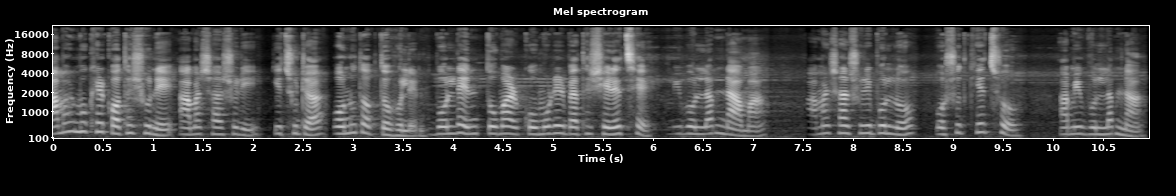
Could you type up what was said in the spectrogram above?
আমার মুখের কথা শুনে আমার শাশুড়ি কিছুটা অনুতপ্ত হলেন। বললেন, তোমার কোমরের ব্যথা সেরেছে? আমি বললাম, না, মা। আমার শাশুড়ি বলল, ওষুধ খেয়েছো? আমি বললাম, না।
